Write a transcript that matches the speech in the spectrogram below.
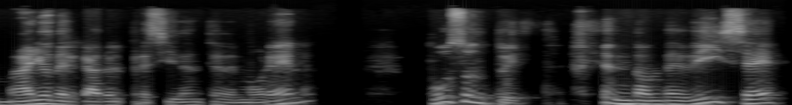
Mario Delgado, el presidente de Morena, puso un tuit en donde dice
